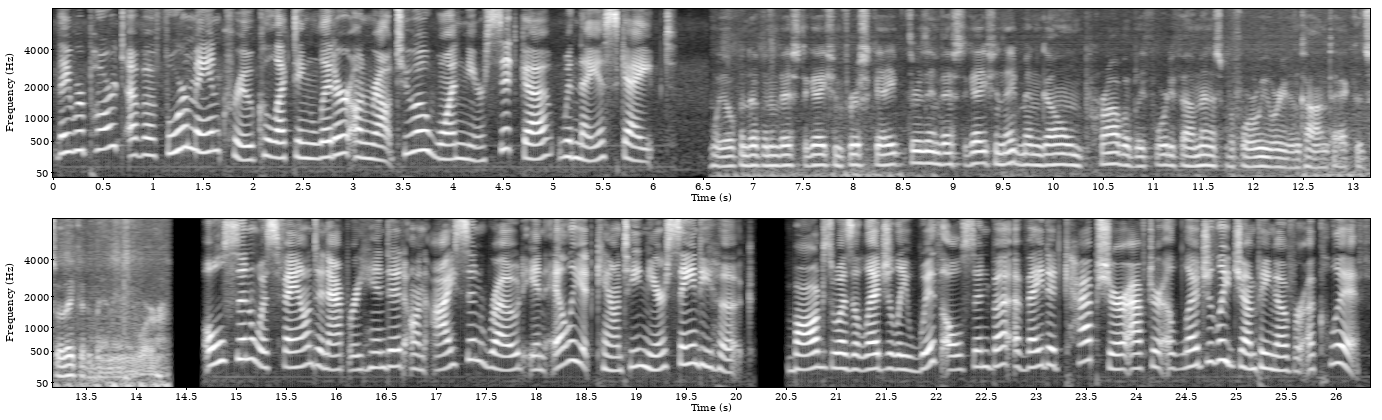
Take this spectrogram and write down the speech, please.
They were part of a four man crew collecting litter on Route 201 near Sitka when they escaped. We opened up an investigation for escape. Through the investigation, they'd been gone probably 45 minutes before we were even contacted, so they could have been anywhere. Olson was found and apprehended on Ison Road in Elliott County near Sandy Hook. Boggs was allegedly with Olson but evaded capture after allegedly jumping over a cliff.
